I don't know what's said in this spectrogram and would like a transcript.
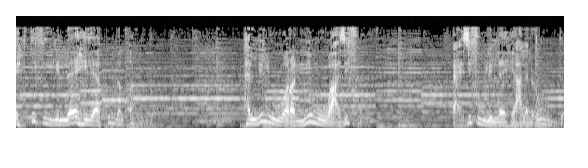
اهتفي لله يا كل الأرض. هللوا ورنموا واعزفوا. اعزفوا لله على العود.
